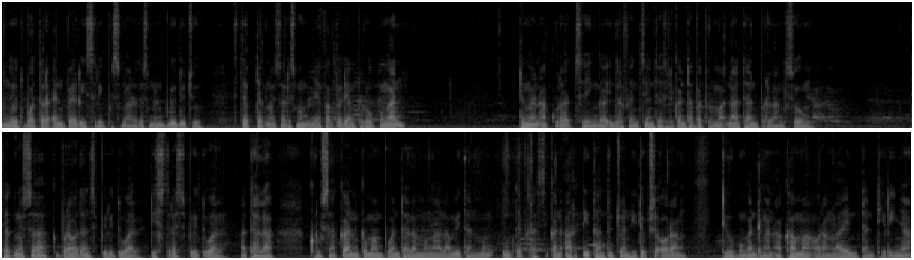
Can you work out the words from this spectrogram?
Menurut Potter and Perry 1997, setiap diagnosa harus mempunyai faktor yang berhubungan dengan akurat sehingga intervensi yang dihasilkan dapat bermakna dan berlangsung. Diagnosa keperawatan spiritual, distress spiritual adalah kerusakan kemampuan dalam mengalami dan mengintegrasikan arti dan tujuan hidup seorang dihubungkan dengan agama, orang lain, dan dirinya.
